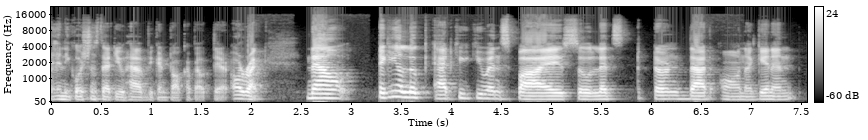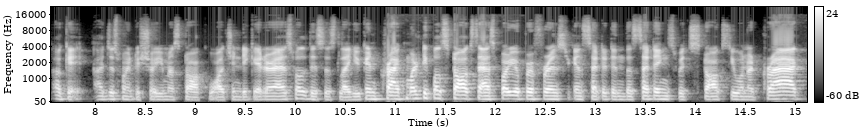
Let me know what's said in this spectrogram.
any questions that you have, we can talk about there. All right. Now, taking a look at QQ and SPY. So let's turn that on again. And okay, I just want to show you my stock watch indicator as well. This is like you can track multiple stocks as per your preference. You can set it in the settings, which stocks you want to track,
